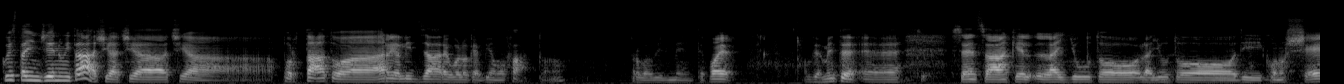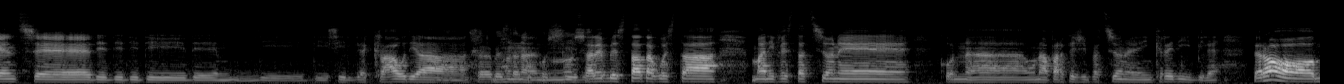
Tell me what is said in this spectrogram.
questa, ingenuità ci ha, ci, ha, ci ha, portato a realizzare quello che abbiamo fatto, no? probabilmente. Poi ovviamente eh, sì. Senza anche l'aiuto, l'aiuto di conoscenze di, di, di, di, Silvia e Claudia. Non sarebbe, non, non sarebbe stata questa manifestazione con uh, una partecipazione incredibile. Però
